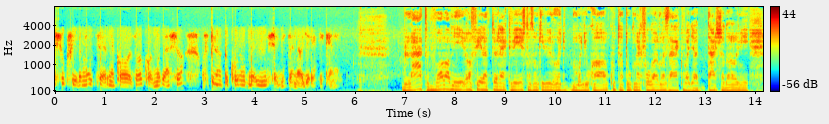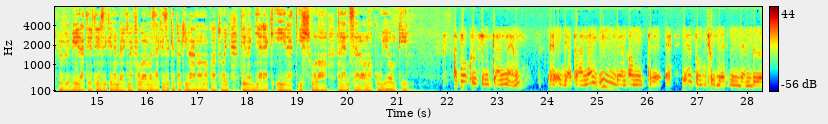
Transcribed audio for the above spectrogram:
sokféle módszernek az alkalmazása az pillanatokon belül segítene a gyerekeken lát valami a féle törekvést, azon kívül, hogy mondjuk a kutatók megfogalmazzák, vagy a társadalmi életért érzékeny emberek megfogalmazzák ezeket a kívánalmakat, hogy tényleg gyerek érett iskola rendszer alakuljon ki? Hát makroszinten nem, egyáltalán nem. Minden, amit én nem tudom, hogy hogy lehet mindenből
